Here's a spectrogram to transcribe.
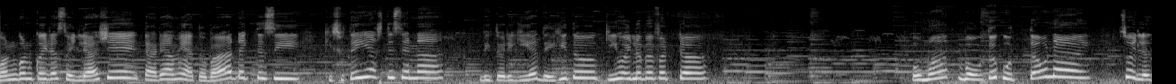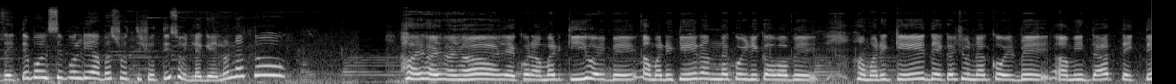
গনগন কইরা চলে আসে, তারে আমি এতবার দেখতেছি কিছুতেই আসতেছে না। ভিতরে গিয়া দেখি তো, কি হইল ব্যাপারটা? ও মা বউ তো কুত্তাও নাই। চলে যাইতে বলছি বলি, আবার সত্যি সত্যি চলে গেল না তো? হায় হায় হায় হায়, এখন আমার কি হইবে? আমারে কে রান্না কইরে খাওয়াবে? আমারে কে দেখাশোনা করবে? আমি দাঁত দেখতে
